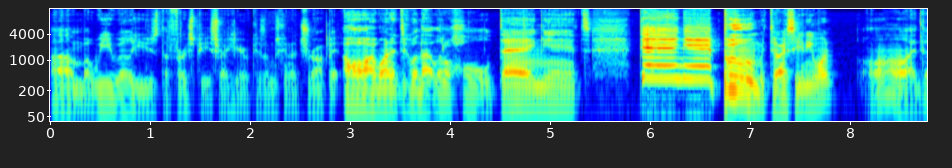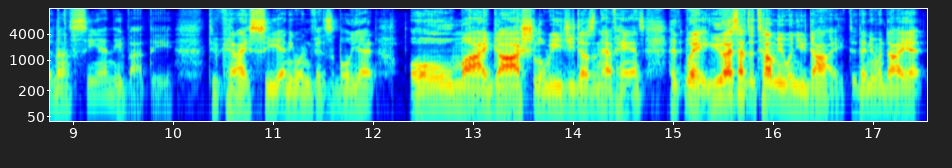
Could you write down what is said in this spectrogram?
Um, but we will use the first piece right here because I'm just gonna drop it. Oh, I wanted to go in that little hole. Dang it! Dang it! Boom! Do I see anyone? Oh, I did not see anybody. Do can I see anyone visible yet? Oh my gosh, Luigi doesn't have hands. Wait, you guys have to tell me when you die. Did anyone die yet?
